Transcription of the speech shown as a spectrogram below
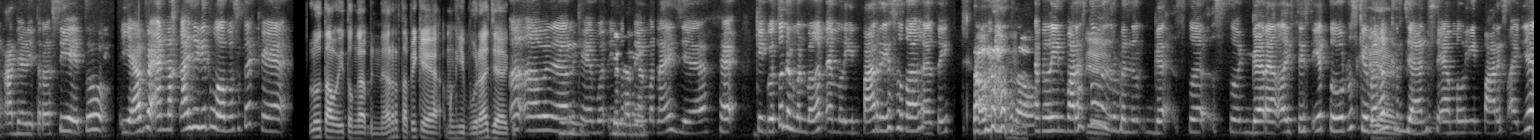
yang ada literasi ya itu ya apa enak aja gitu loh. Maksudnya kayak lu tahu itu nggak bener tapi kayak menghibur aja gitu. ah ah, bener Hmm, kayak buat bener, entertainment aja. Kayak kayak gue tuh demen banget Emily in Paris, lo tau gak sih? Tahu, tahu, Hmm. tahu. Emily in Paris tuh Iya, iya. bener-bener gak se, se gak realistis itu terus kayak bahkan Iya. kerjaan si Emily in Paris aja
